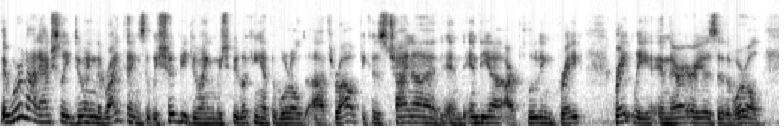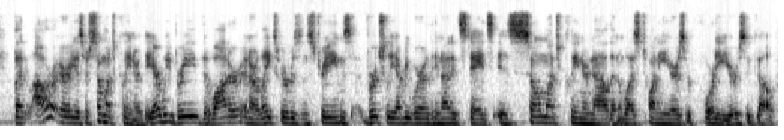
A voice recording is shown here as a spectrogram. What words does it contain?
That we're not actually doing the right things that we should be doing, and we should be looking at the world uh, throughout because China and, and India are polluting great, greatly in their areas of the world. But our areas are so much cleaner. The air we breathe, the water in our lakes, rivers, and streams, virtually everywhere in the United States, is so much cleaner now than it was 20 years or 40 years ago.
